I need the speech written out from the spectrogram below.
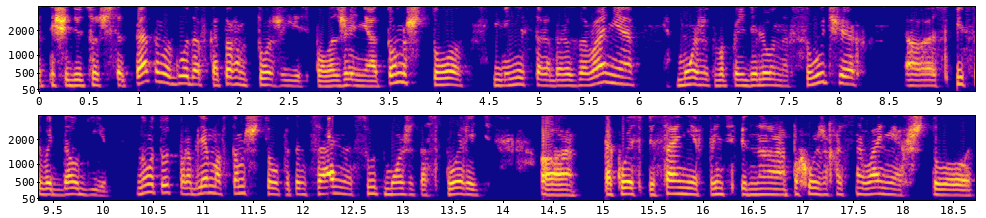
1965 года, в котором тоже есть положение о том, что министр образования может в определенных случаях э, списывать долги. Но тут проблема в том, что потенциально суд может оспорить э, такое списание, в принципе, на похожих основаниях, что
